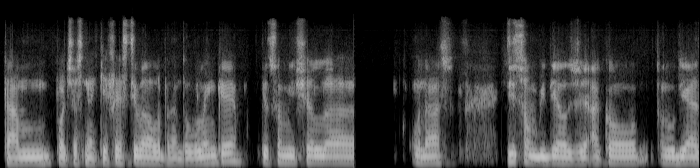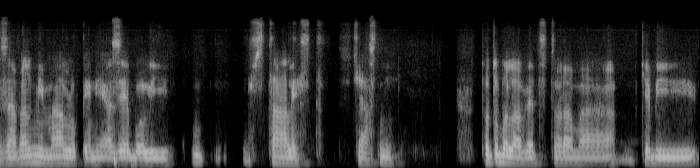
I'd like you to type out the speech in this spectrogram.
tam počas nejaký festival alebo na dovolenke, keď som išiel uh, u nás, vždy som videl, že ako ľudia za veľmi málo peniaze boli stále šťastní. Toto bola vec, ktorá ma keby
